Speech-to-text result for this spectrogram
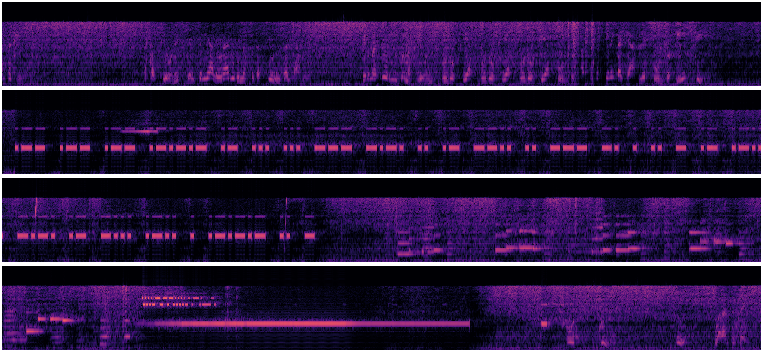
45. Stazione del segnale orario dell'Associazione Italiana. Per maggiori informazioni www.associazioneitaliane.it Ora, qui e 46.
